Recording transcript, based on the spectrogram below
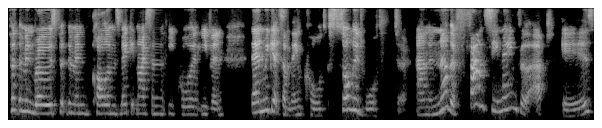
put them in rows, put them in columns, make it nice and equal and even, then we get something called solid water. And another fancy name for that is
